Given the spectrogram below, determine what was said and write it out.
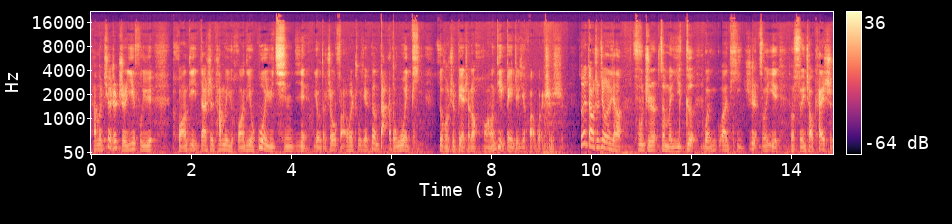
他们确实只依附于皇帝，但是他们与皇帝又过于亲近，有的时候反而会出现更大的问题，最后是变成了皇帝被这些宦官指使，所以当时就是想扶植这么一个文官体制，所以从隋朝开始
